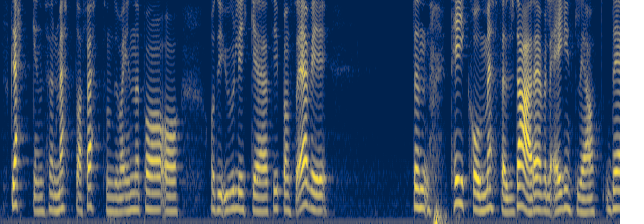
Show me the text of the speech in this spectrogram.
skrekken for metta fett, som du var inne på, og, og de ulike typene, så er vi den take home message der er vel egentlig at det,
